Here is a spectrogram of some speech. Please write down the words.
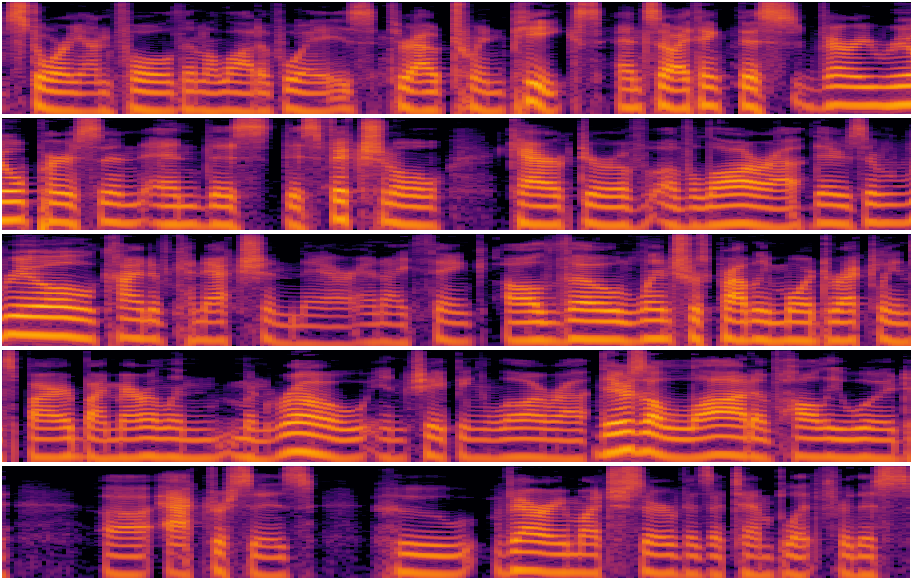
story unfold in a lot of ways throughout Twin Peaks. And so I think this very real person and this this fictional character of, of Laura, there's a real kind of connection there. And I think although Lynch was probably more directly inspired by Marilyn Monroe in shaping Laura, there's a lot of Hollywood uh, actresses who very much serve as a template for this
